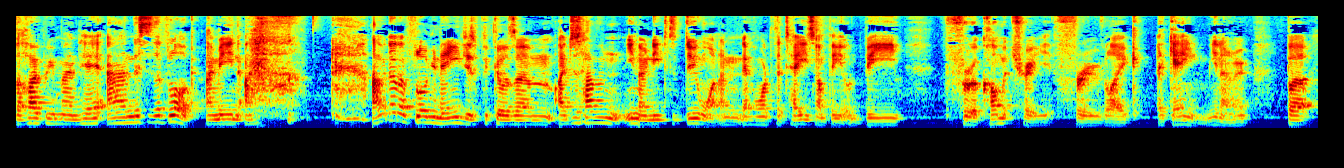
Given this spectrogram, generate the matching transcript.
The Hyper Man here, and this is a vlog. I mean, I, haven't done a vlog in ages because um, I just haven't, you know, needed to do one. And if I wanted to tell you something, it would be through a commentary, through like a game, you know. But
